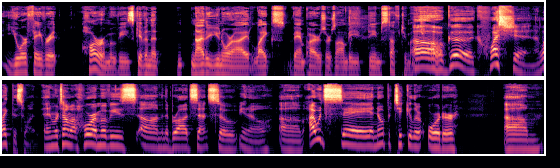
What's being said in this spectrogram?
your favorite horror movies? Given that neither you nor I likes vampires or zombie themed stuff too much. Oh, good question. I like this one. And we're talking about horror movies um, in the broad sense. So, you know, um, I would say in no particular order, um,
